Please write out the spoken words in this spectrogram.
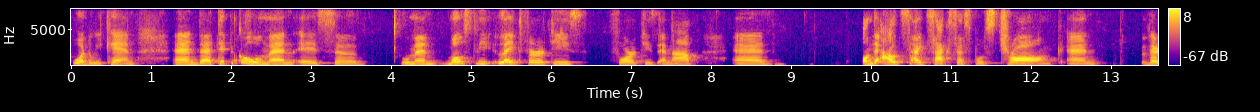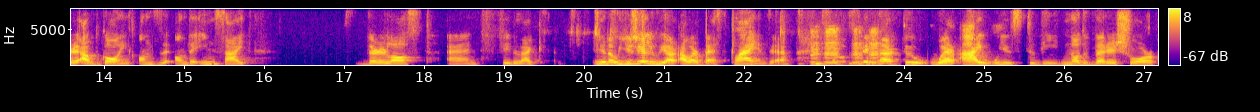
what we can. And the typical woman is a woman mostly late 30s 40s and up and on the outside successful strong and very outgoing. On the on the inside very lost and feel like you know usually we are our best clients yeah mm-hmm, so mm-hmm. similar mm-hmm. to where i used to be not very sure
